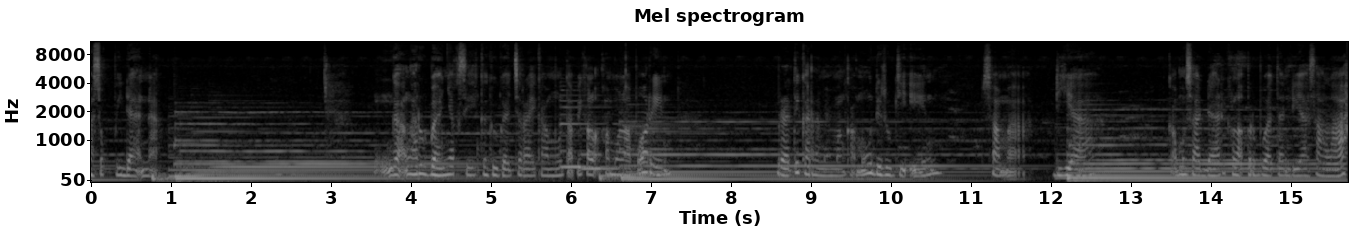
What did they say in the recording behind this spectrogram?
masuk pidana. Nggak ngaruh banyak sih ke gugat cerai kamu, tapi kalau kamu laporin, berarti karena memang kamu dirugiin sama dia, kamu sadar kalau perbuatan dia salah,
